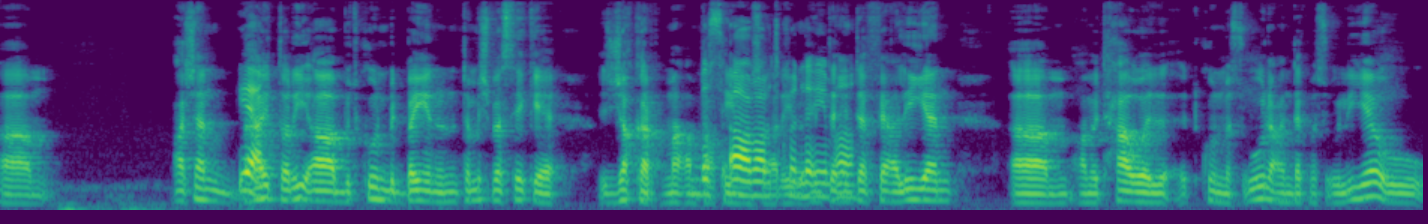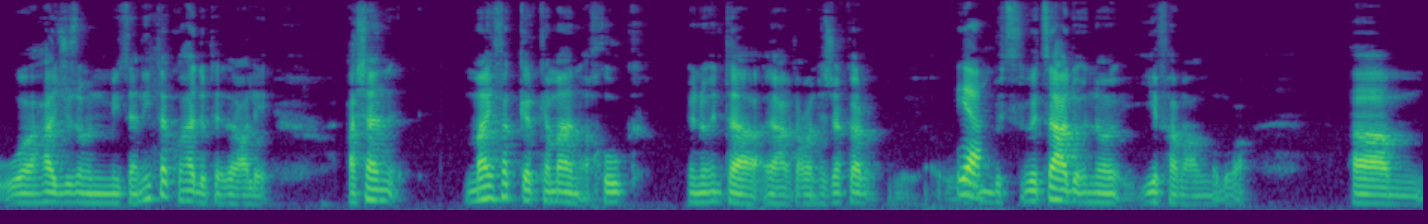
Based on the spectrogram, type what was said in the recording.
أم عشان Yeah. بهاي الطريقة بتكون بتبين إنه أنت مش بس هيك جكر ما عم بس آه، ما. بتكون لئيم، أنت آه. انت فعليا أم، عم تحاول تكون مسؤول عندك مسؤولية و- وهاي جزء من ميزانيتك وهذا بتقدر عليه عشان ما يفكر كمان أخوك إنه أنت يعني طبعا جكر Yeah. بتس- بتساعده إنه يفهم على الموضوع أم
